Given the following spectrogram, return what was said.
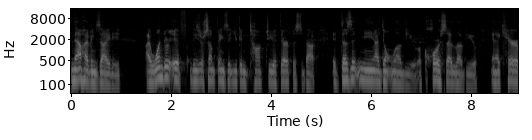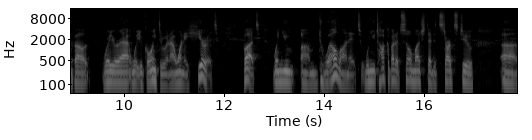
now have anxiety. I wonder if these are some things that you can talk to your therapist about. It doesn't mean i don't love you. Of course i love you and i care about where you're at what you're going through and i want to hear it but when you um, dwell on it, when you talk about it so much that it starts to uh,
